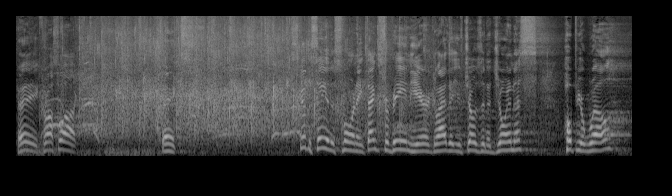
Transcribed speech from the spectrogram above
Hey, Crosswalk. Thanks. It's good to see you this morning. Thanks for being here. Glad that you've chosen to join us. Hope you're well.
